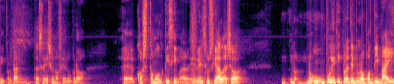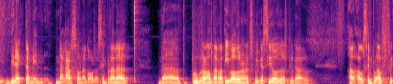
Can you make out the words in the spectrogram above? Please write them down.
i per tant decideixo no fer-ho, però eh, costa moltíssim. A nivell social, això... No, no, un polític, per exemple, no pot dir mai directament negar-se a una cosa. Sempre ha de, de proposar una alternativa o donar una explicació, d'explicar... El, el, simple, el,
